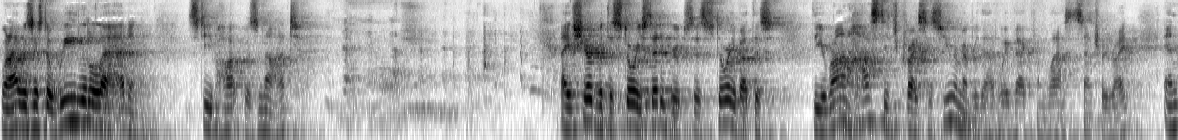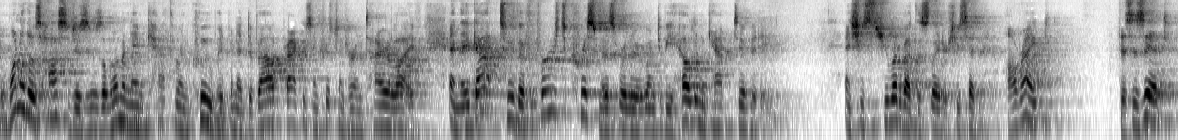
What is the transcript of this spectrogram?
when I was just a wee little lad and Steve Hott was not, I shared with the story study groups this story about this, the Iran hostage crisis. You remember that way back from last century, right? And one of those hostages was a woman named Kathryn Koob, had been a devout, practicing Christian her entire life. And they got to the first Christmas where they were going to be held in captivity. And she, she wrote about this later. She said, All right, this is it.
